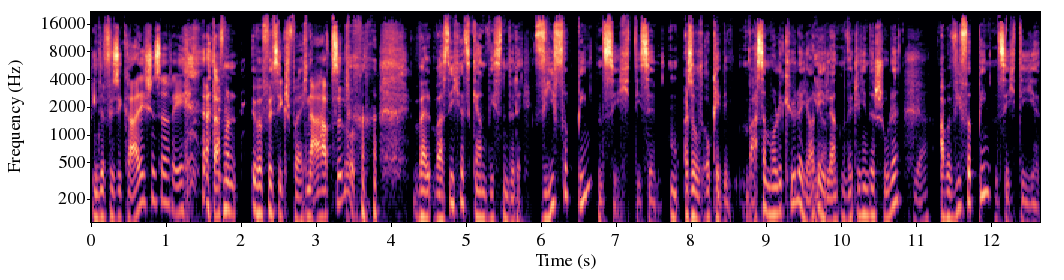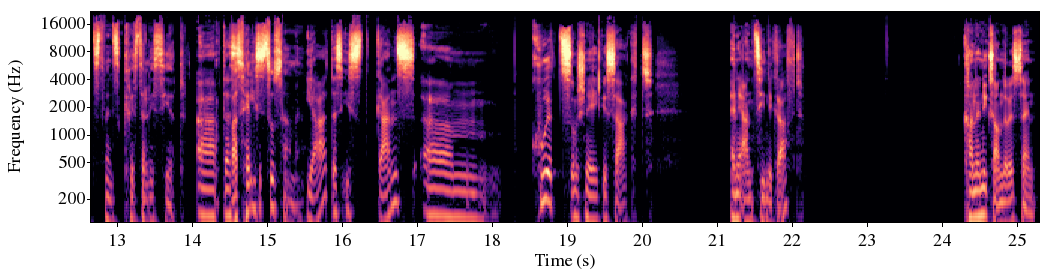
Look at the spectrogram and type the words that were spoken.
In der physikalischen Serie? darf man über Physik sprechen? Na, absolut. Weil was ich jetzt gern wissen würde, wie verbinden sich diese, also okay, die Wassermoleküle, ja, die Ja. lernt man wirklich in der Schule, Ja. aber wie verbinden sich die jetzt, wenn es kristallisiert? Äh, das was hält ist, sie zusammen? Ja, das ist ganz ähm, kurz und schnell gesagt eine anziehende Kraft. Kann ja nichts anderes sein.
